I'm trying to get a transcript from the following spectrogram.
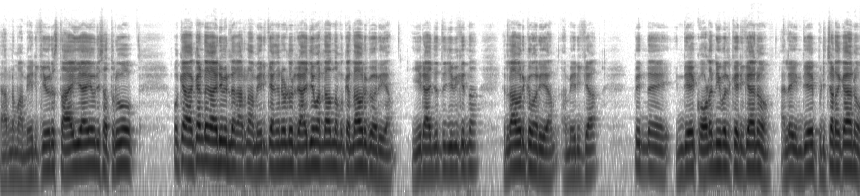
കാരണം അമേരിക്ക ഒരു സ്ഥായിയായ ഒരു ശത്രുവോ ഒക്കെ ആക്കേണ്ട കാര്യമില്ല. കാരണം അമേരിക്ക അങ്ങനെയുള്ള ഒരു രാജ്യമല്ല എന്ന് നമുക്ക് എല്ലാവർക്കും അറിയാം. ഈ രാജ്യത്ത് ജീവിക്കുന്ന എല്ലാവർക്കും അറിയാം. അമേരിക്ക പിന്നെ ഇന്ത്യയെ കോളനിവൽക്കരിക്കാനോ അല്ലെ ഇന്ത്യയെ പിടിച്ചടക്കാനോ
